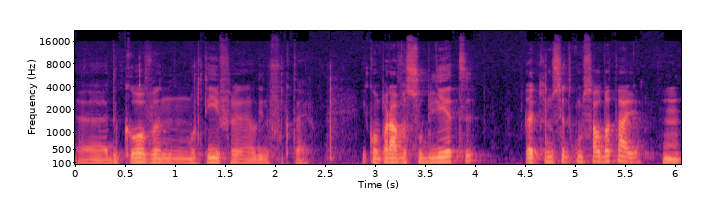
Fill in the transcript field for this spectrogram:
uh, de Coven, Mortífera, ali no Fogoteiro. E comprava-se o bilhete aqui no Centro Comercial Batalha. Hum.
